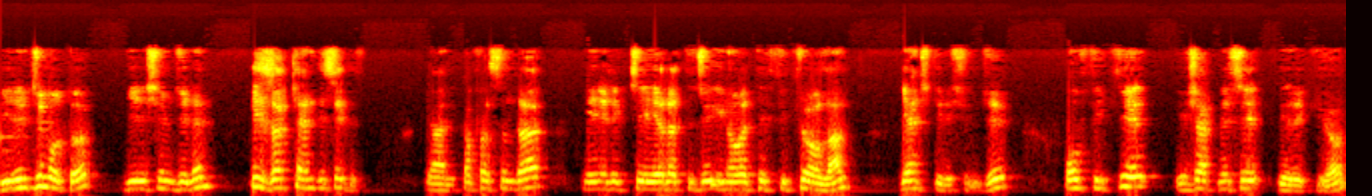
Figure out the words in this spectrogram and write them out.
Birinci motor girişimcinin bizzat kendisidir. Yani kafasında yenilikçi, yaratıcı, inovatif fikri olan genç girişimci. O fikri yeşertmesi gerekiyor.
